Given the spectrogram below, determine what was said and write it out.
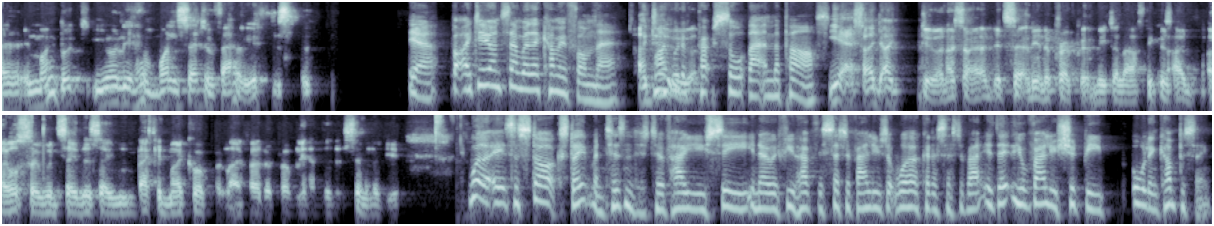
Uh, in my book, you only have one set of values. yeah, but I do understand where they're coming from there. I do. I would have perhaps thought that in the past. Yes, I, I do. And I sorry, it's certainly inappropriate for me to laugh because I, I also would say the same back in my corporate life. I'd have probably had a similar view. Well, it's a stark statement, isn't it, of how you see, you know, if you have this set of values at work and a set of values, your values should be all encompassing.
